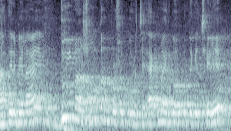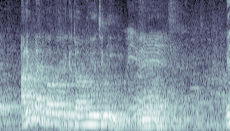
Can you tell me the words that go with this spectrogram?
রাতের বেলায় দুই মা সন্তান প্রসব করেছে। এক মায়ের গর্ভ থেকে ছেলে, আরেক মায়ের গর্ভ থেকে জন্ম নিয়েছে কি? এ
